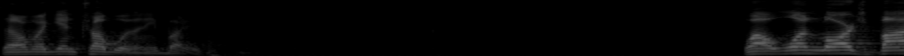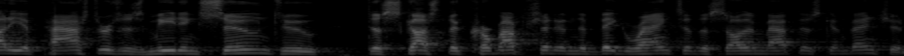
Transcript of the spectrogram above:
So I don't want to get in trouble with anybody. While one large body of pastors is meeting soon to discuss the corruption in the big ranks of the Southern Baptist Convention.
